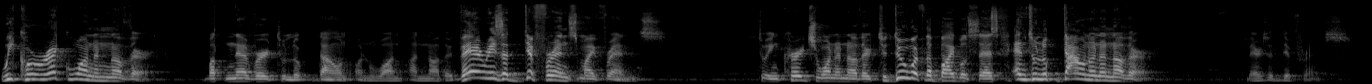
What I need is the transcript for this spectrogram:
We correct one another but never to look down on one another. There is a difference, my friends, to encourage one another to do what the Bible says and to look down on another. There's a difference.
